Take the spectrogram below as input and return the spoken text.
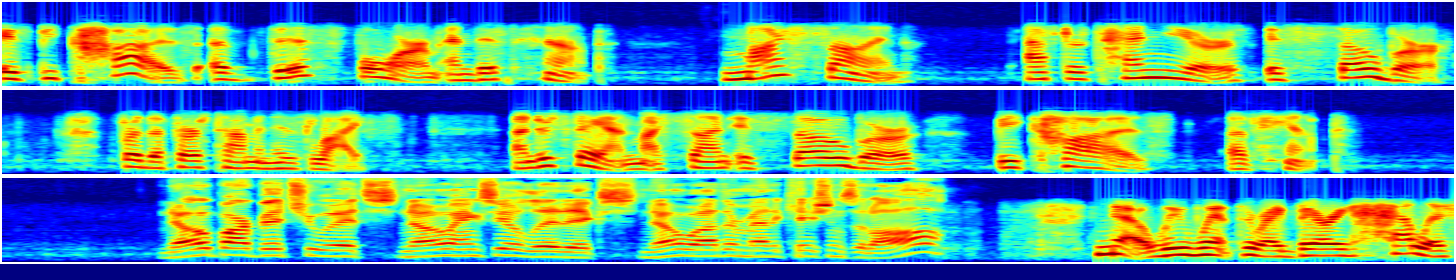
is because of this form and this hemp. My son, after 10 years, is sober for the first time in his life. Understand, my son is sober because of hemp. No barbiturates, no anxiolytics, no other medications at all? No, we went through a very hellish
